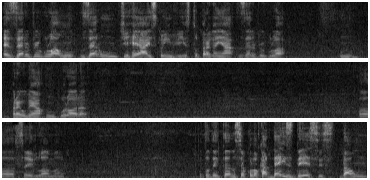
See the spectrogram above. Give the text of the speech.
É 0,101 de reais que eu invisto para ganhar 0,1 um, para eu ganhar um por hora. Ah, sei lá, mano. Eu tô tentando, se eu colocar 10 desses, dá um.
